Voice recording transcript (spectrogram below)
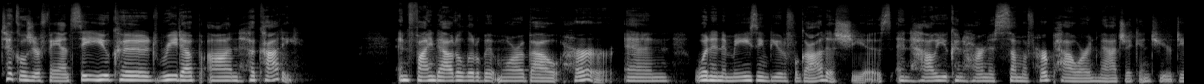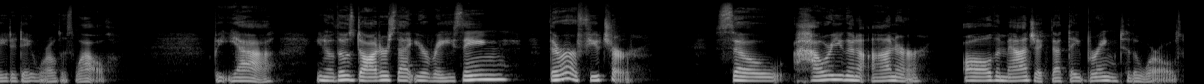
tickles your fancy, you could read up on Hecate and find out a little bit more about her and what an amazing, beautiful goddess she is, and how you can harness some of her power and magic into your day to day world as well. But yeah, you know, those daughters that you're raising, they're our future. So, how are you going to honor all the magic that they bring to the world?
